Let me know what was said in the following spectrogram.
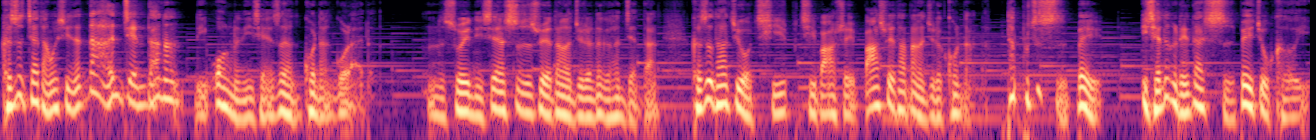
可是家长会信任，那很简单啊，你忘了你以前是很困难过来的，嗯，所以你现在四十岁，当然觉得那个很简单。可是他只有七七八岁，八岁他当然觉得困难了。他不是死背，以前那个年代死背就可以，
